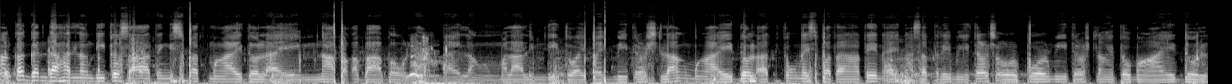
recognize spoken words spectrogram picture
Ang kagandahan lang dito sa ating spot mga idol ay napakababaw lang dahil ang malalim dito ay 5 meters lang mga idol at itong naispatan natin ay nasa 3 meters or 4 meters lang ito mga idol.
